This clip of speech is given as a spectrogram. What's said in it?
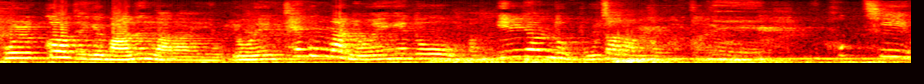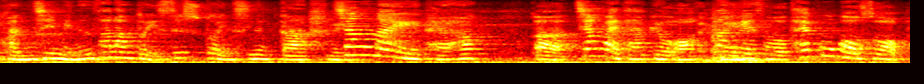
볼 거 되게 많은 나라예요. 여행 태국만 여행해도 막 1년도 모자란 것 같아요. 네. 혹시 관심 있는 사람도 있을 수도 있으니까 네. 치앙마이 대학 아 치앙마이 대학교 어학당에서 태국어 수업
